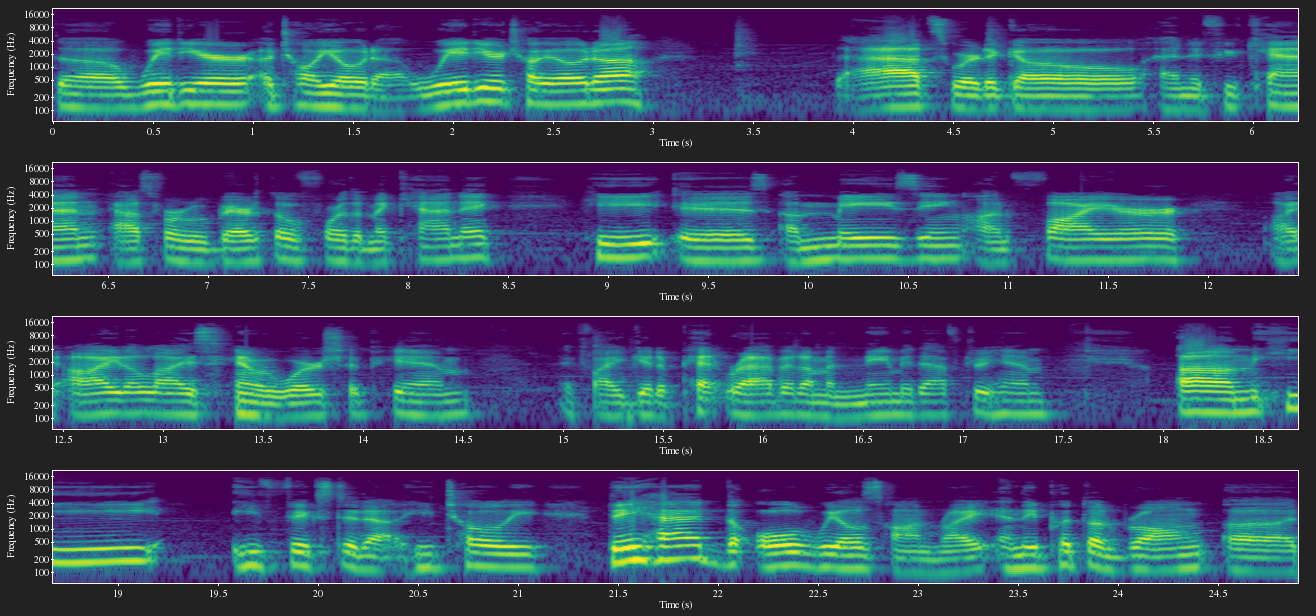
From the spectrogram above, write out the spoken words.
the Whittier a Toyota. Whittier Toyota. That's where to go. And if you can, ask for Roberto for the mechanic. He is amazing, on fire. I idolize him, I worship him. If I get a pet rabbit, I'm to name it after him. Um, he he fixed it up. He totally. They had the old wheels on, right? And they put the wrong uh,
